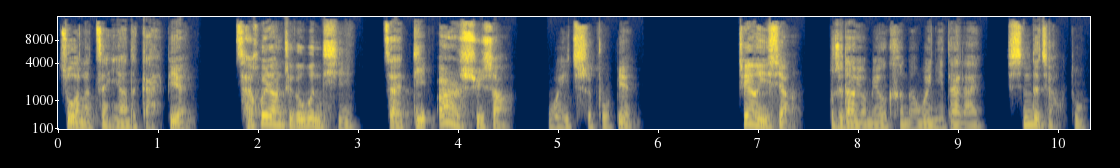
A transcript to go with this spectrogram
做了怎样的改变，才会让这个问题在第二序上维持不变？这样一想，不知道有没有可能为你带来新的角度？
